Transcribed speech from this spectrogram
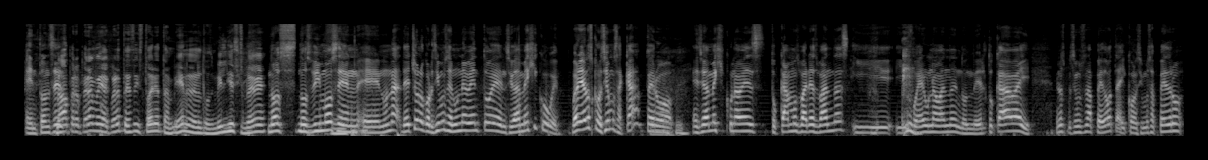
Entonces. No, pero espérame, acuérdate de esa historia también en el 2019. Nos, nos vimos en, en, una. De hecho, lo conocimos en un evento en Ciudad de México, güey. Bueno, ya nos conocíamos acá, pero en Ciudad de México una vez tocamos varias bandas y, y fue una banda en donde él tocaba y nos pusimos una pedota y conocimos a Pedro.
